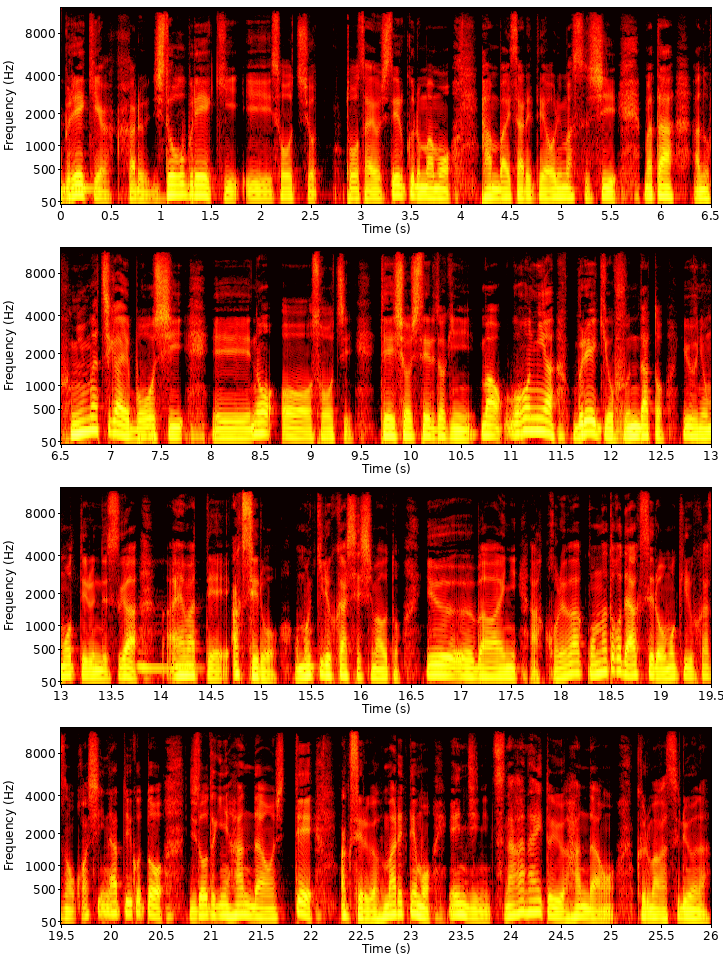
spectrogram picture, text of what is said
ブレーキがかかる自動ブレーキ装置を搭載をしている車も販売されておりますし、また、あの、踏み間違い防止の装置、停止をしているときに、まあ、ご本人はブレーキを踏んだというふうに思っているんですが、うん、誤ってアクセルを思いっきり吹かしてしまうという場合に、あ、これはこんなところでアクセルを思いっきり吹かすのおかしいなということを自動的に判断をして、アクセルが踏まれてもエンジンにつながないという判断を車がするような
